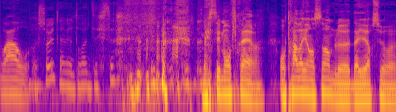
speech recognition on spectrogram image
Wow. Pas sûr que tu avais le droit de dire ça. Mais c'est mon frère. On travaille ensemble euh, d'ailleurs sur, euh,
